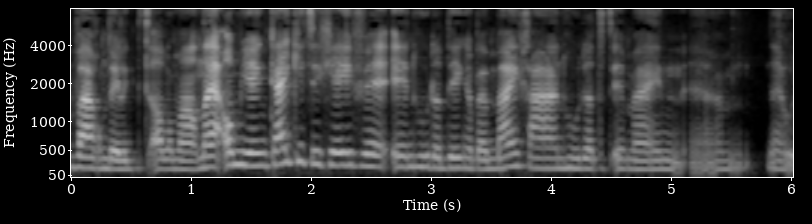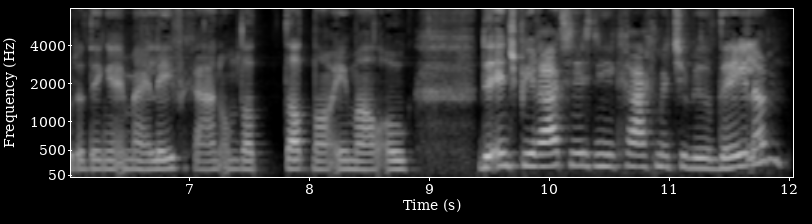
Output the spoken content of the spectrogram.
waarom deel ik dit allemaal? Nou ja, om je een kijkje te geven in hoe dat dingen bij mij gaan, hoe dat, het in mijn, um, nou, hoe dat dingen in mijn leven gaan, omdat dat nou eenmaal ook de inspiratie is die ik graag met je wil delen.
